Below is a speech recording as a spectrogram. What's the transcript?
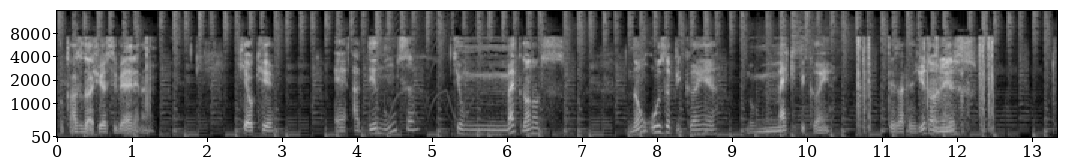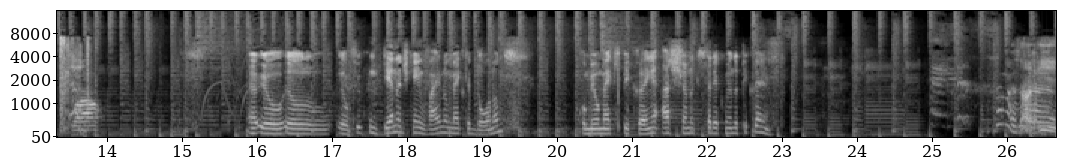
no caso da GSBL, né? Que é o que? É a denúncia que o McDonald's não usa picanha no Mac Picanha. Vocês acreditam nisso? Uau. Eu, eu, eu fico com pena de quem vai no McDonald's comer o Mac Picanha achando que estaria comendo picanha. Tá, mas, Não, é... e-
